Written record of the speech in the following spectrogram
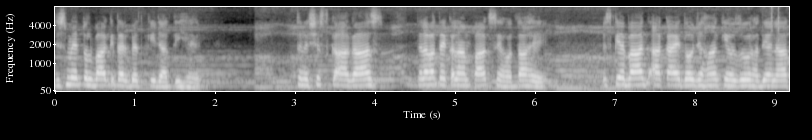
جس میں طلباء کی تربیت کی جاتی ہے۔ اس نشست کا آغاز تلاوت کلام پاک سے ہوتا ہے۔ اس کے بعد آقائے دو جہاں کے حضور ہدیانات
